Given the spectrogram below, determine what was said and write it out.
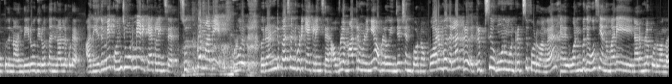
முப்பது நாள் இந்த இருபது இருபத்தஞ்சு நாள்ல கூட. அது எதுவுமே கொஞ்சம் கூடமே எனக்கு கேட்கலைங்க சார். ஒரு ரெண்டு பர்சன்ட் கூட கேட்கலைங்க சார். அவ்வளவு மாத்திரை முழுங்கி அவ்வளவு இன்ஜெக்ஷன் போட்டோம். போகும்போதெல்லாம் ட்ரிப்ஸ் மூணு மூணு ட்ரிப்ஸ் போடுவாங்க. ஒன்பது ஊசி அந்த மாதிரி நரம்புல போடுவாங்க.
